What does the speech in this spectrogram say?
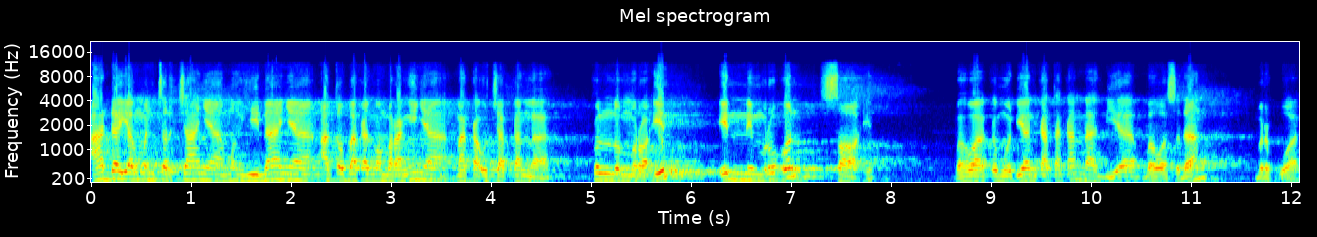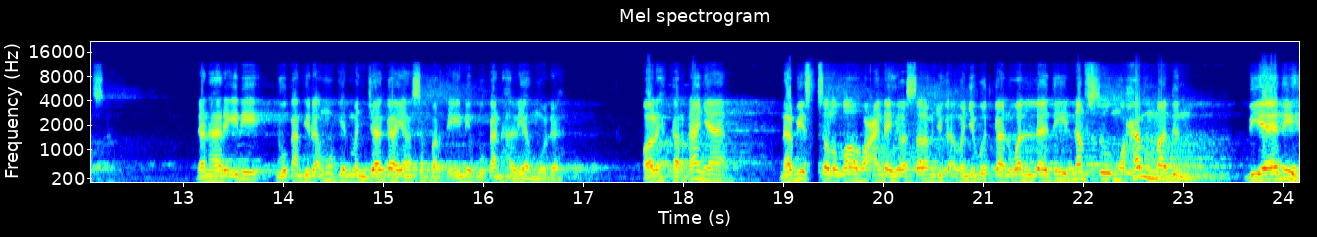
ada yang mencercanya, menghinanya atau bahkan memeranginya, maka ucapkanlah kullum ra'in inni mru'un sa'id. Bahwa kemudian katakanlah dia bahwa sedang berpuasa. Dan hari ini bukan tidak mungkin menjaga yang seperti ini bukan hal yang mudah. Oleh karenanya Nabi Shallallahu Alaihi Wasallam juga menyebutkan walladhi nafsu Muhammadin biyadih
